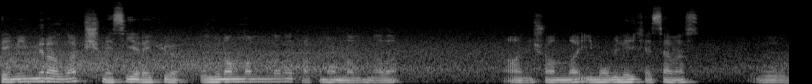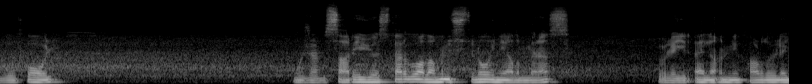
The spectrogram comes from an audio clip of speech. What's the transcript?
Semih'in biraz daha pişmesi gerekiyor. Oyun anlamında da takım anlamında da. Yani şu anda Immobile'yi kesemez. Bu, bu foul. Hoca bir sarıyı göster bu adamın üstüne oynayalım biraz. Böyle Elan Ricardo ile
